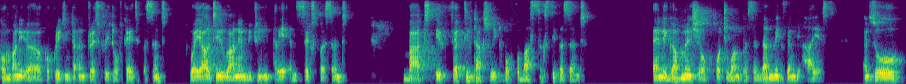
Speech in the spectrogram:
company uh, corporate interest rate of 30%, royalty running between 3 and 6%, but effective tax rate of about 60%, and a government share of 41%. That makes them the highest. And so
